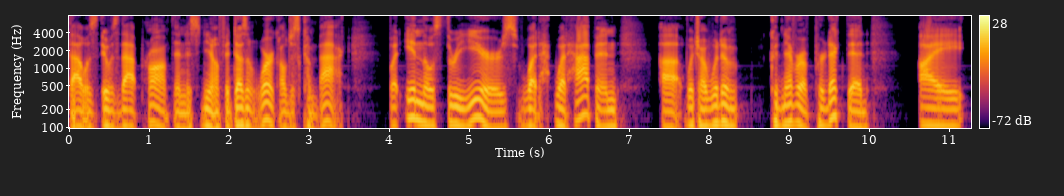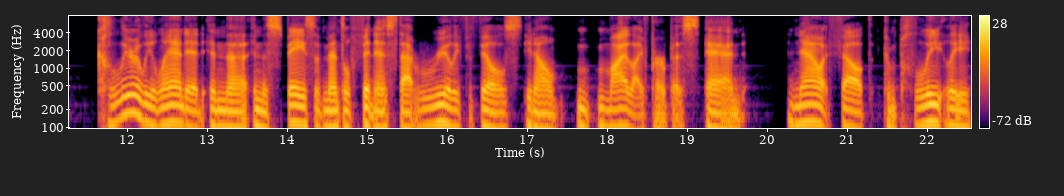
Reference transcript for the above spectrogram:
That was it was that prompt and it's you know if it doesn't work i'll just come back. But in those three years what what happened uh, which i would have could never have predicted i clearly landed in the in the space of mental fitness that really fulfills you know m- my life purpose. And now it felt completely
